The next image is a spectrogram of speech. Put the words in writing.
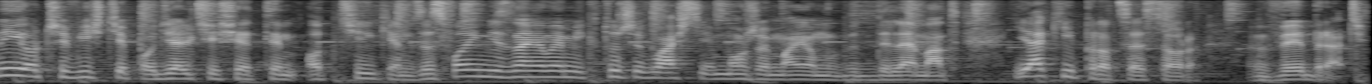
No i oczywiście podzielcie się tym odcinkiem ze swoimi znajomymi, którzy właśnie może mają dylemat, jaki procesor wybrać.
